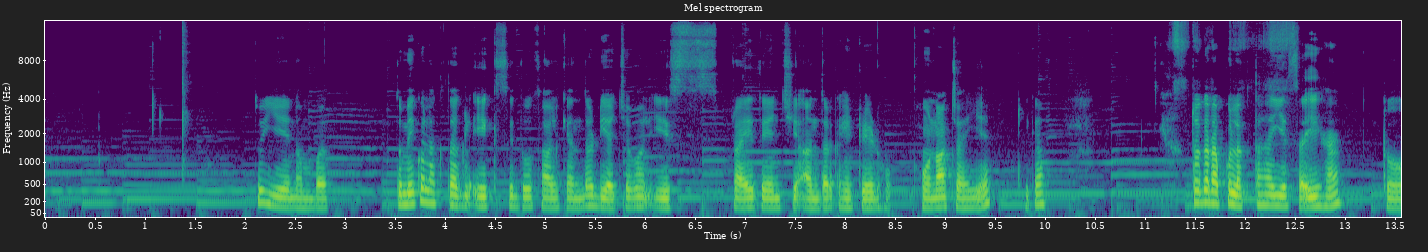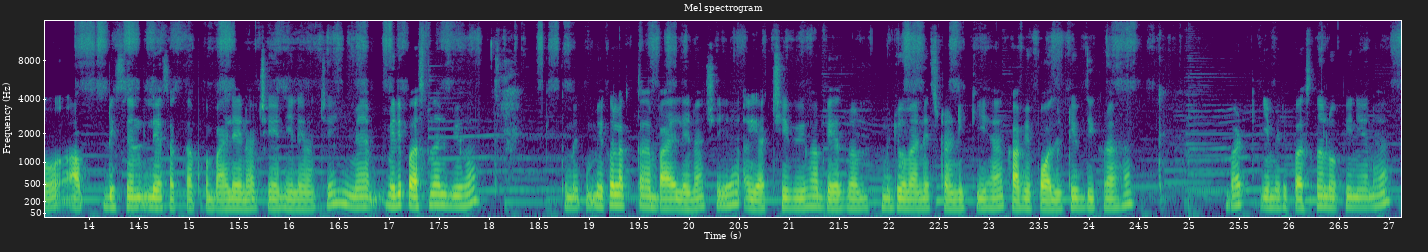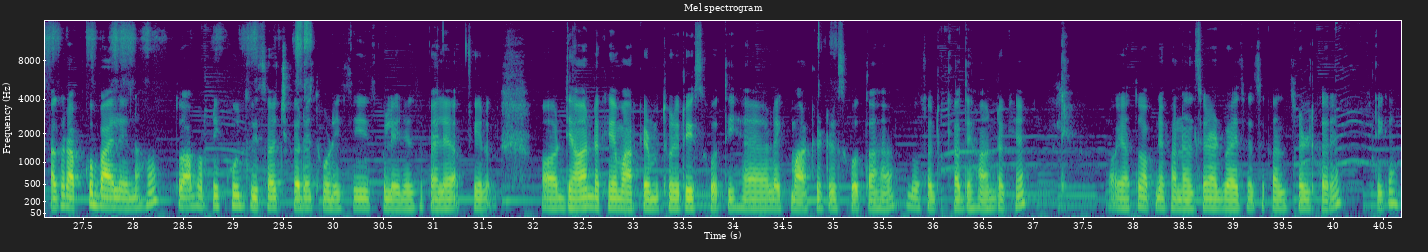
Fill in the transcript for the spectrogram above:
तो ये नंबर तो मेरे को लगता है अगले एक से दो साल के अंदर डी एच इस प्राइस रेंज के अंदर कहीं ट्रेड हो, होना चाहिए ठीक है? तो अगर आपको लगता है ये सही है तो आप डिसीज़न ले सकते हैं आपको बाय लेना चाहिए नहीं लेना चाहिए। मैं मेरी पर्सनल व्यू है तो मेरे को मेरे को लगता है बाय लेना चाहिए। ये अच्छी व्यू है बेस्ड जो मैंने स्टडी की है, काफ़ी पॉजिटिव दिख रहा है। बट ये मेरी पर्सनल ओपिनियन है। अगर आपको बाय लेना हो तो आप अपनी खुद रिसर्च करें थोड़ी सी, इसको लेने से पहले फिर और ध्यान रखें मार्केट में थोड़ी रिस्क होती है लाइक मार्केट रिस्क होता है, वो सब का ध्यान रखें। और या तो अपने फाइनेंशियल एडवाइज़र से कंसल्ट करें, ठीक है?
